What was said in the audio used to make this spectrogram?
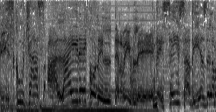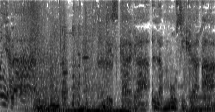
Escuchas al aire con el terrible de 6 a 10 de la mañana. Descarga la música a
